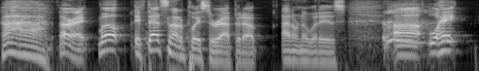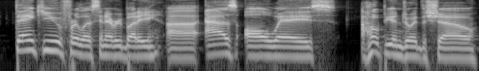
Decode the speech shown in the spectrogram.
Ah, all right. Well, if that's not a place to wrap it up, I don't know what is. Uh, well, hey, thank you for listening, everybody. Uh, as always, I hope you enjoyed the show.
